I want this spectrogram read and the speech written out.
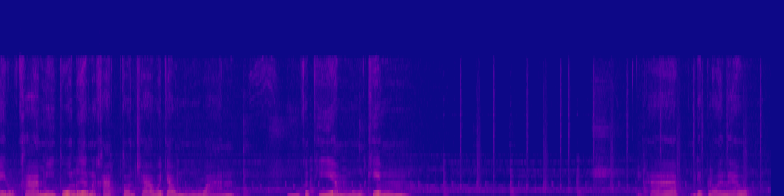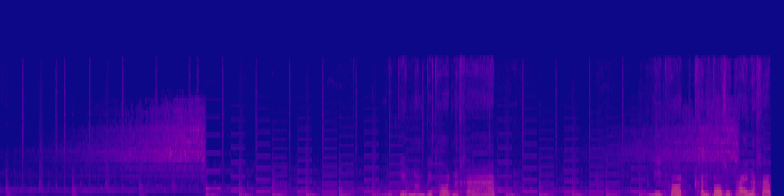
ให้ลูกค้ามีตัวเลือกนะครับ ตอนเช้าก็จะเอาหมูหวาน หมูกระเทียม หมูเค็มนี่ครับ เรียบร้อยแล้วเราเตรียมนำไปทอดนะครับ อันนี้ทอดขั้นตอนสุดท้ายนะครับ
